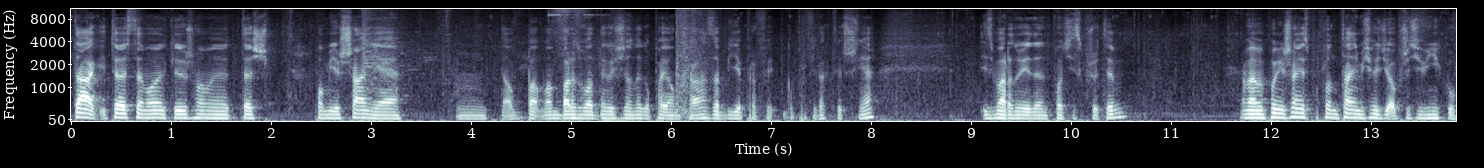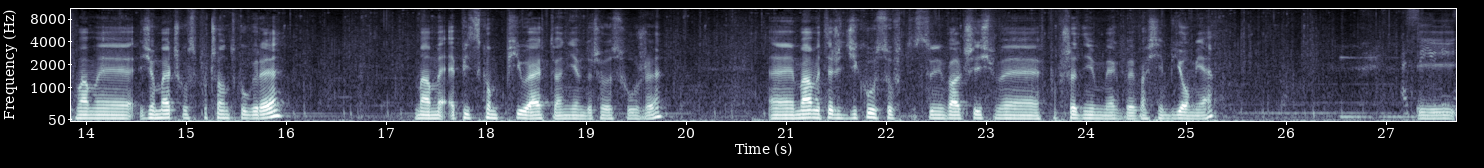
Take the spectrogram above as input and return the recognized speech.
Tak, i to jest ten moment, kiedy już mamy też pomieszanie. Mm, No, ba mam bardzo ładnego zielonego pająka, zabiję profi go profilaktycznie i zmarnuję jeden pocisk przy tym. Mamy pomieszanie z poplątaniem, jeśli chodzi o przeciwników. Mamy ziomeczków z początku gry. Mamy epicką piłę, która nie wiem do czego służy. E, mamy też dzikusów, z którymi walczyliśmy w poprzednim jakby właśnie biomie. I.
